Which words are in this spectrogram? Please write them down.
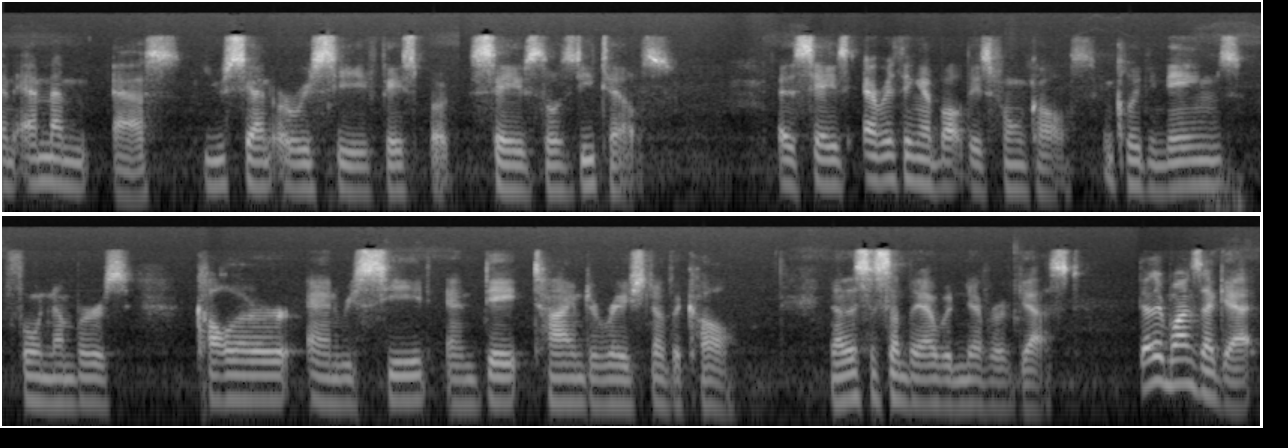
and MMS you send or receive, Facebook saves those details. It saves everything about these phone calls, including names, phone numbers, caller and receipt, and date, time, duration of the call. Now, this is something I would never have guessed. The other ones I get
